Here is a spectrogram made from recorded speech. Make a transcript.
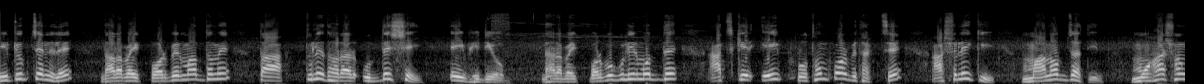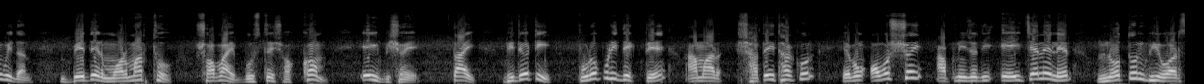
ইউটিউব চ্যানেলে ধারাবাহিক পর্বের মাধ্যমে তা তুলে ধরার উদ্দেশ্যেই এই ভিডিও। ধারাবাহিক পর্বগুলির মধ্যে আজকের এই প্রথম পর্বে থাকছে আসলেই কি মানব জাতির মহাসংবিধান, বেদের মর্মার্থ সবাই বুঝতে সক্ষম এই বিষয়ে। তাই ভিডিওটি পুরোপুরি দেখতে আমার সাথেই থাকুন এবং অবশ্যই আপনি যদি এই চ্যানেলের নতুন ভিউয়ার্স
